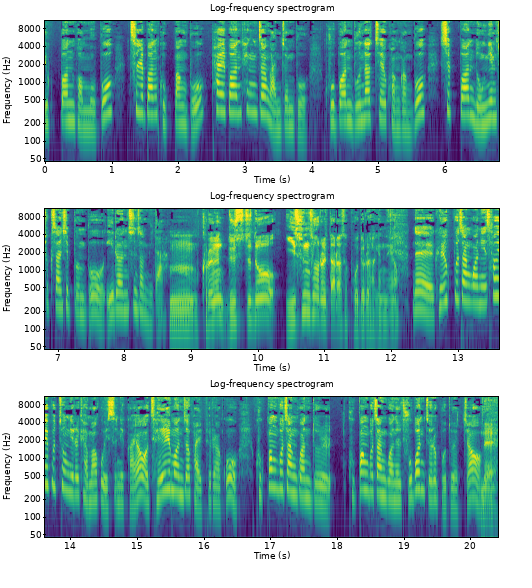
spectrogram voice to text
6번 법무부, 7번 국방부, 8번 행정안전부, 9번 문화체육관광부, 10번 농림축산식품부 이런 순서입니다. 음, 그러면 뉴스도 이 순서를 따라서 보도를 하겠네요. 네, 교육부 장관이 사회부 총리를 겸하고 있으니까요. 제일 먼저 발표를 하고 국방부 장관들 국방부 장관을 두 번째로 보도했죠. 네.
